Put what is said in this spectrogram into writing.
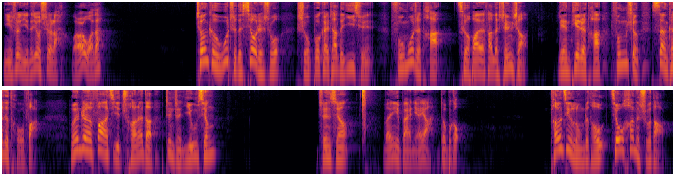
你睡你的就是了，我玩我的。张可无耻的笑着说，手拨开她的衣裙，抚摸着她，侧趴在她的身上，脸贴着她丰盛散开的头发，闻着发髻传来的阵阵幽香，真香，闻一百年呀都不够。唐静拢着头，娇憨的说道：“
